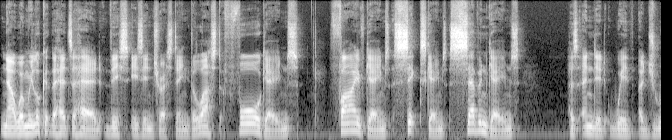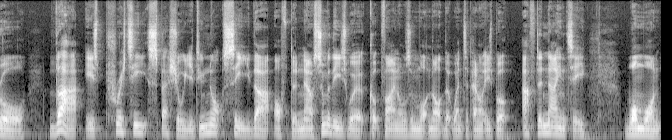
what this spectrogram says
Now, when we look at the head to head, this is interesting. The last four games, five games, six games, seven games has ended with a draw. That is pretty special. You do not see that often. Now, some of these were cup finals and whatnot that went to penalties, but after 90, 1 1,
